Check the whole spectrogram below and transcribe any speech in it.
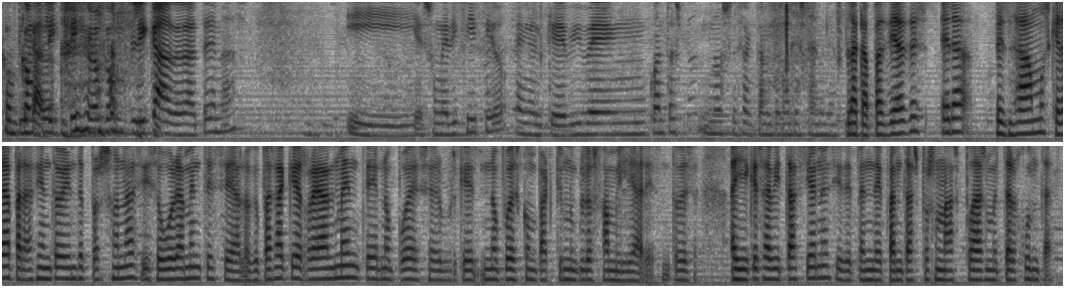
Complicado. conflictivo, complicado de Atenas. Y es un edificio en el que viven, ¿cuántas? No sé exactamente cuántas familias. La capacidad es- era, pensábamos que era para 120 personas y seguramente sea. Lo que pasa que realmente no puede ser porque no puedes compartir núcleos familiares. Entonces hay X habitaciones y depende cuántas personas puedas meter juntas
